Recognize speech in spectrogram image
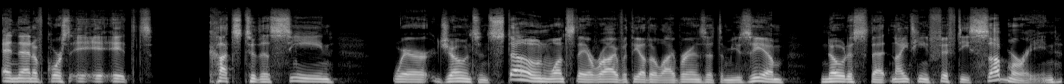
and then, of course, it, it, it cuts to the scene where Jones and Stone, once they arrive with the other librarians at the museum, notice that 1950 submarine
